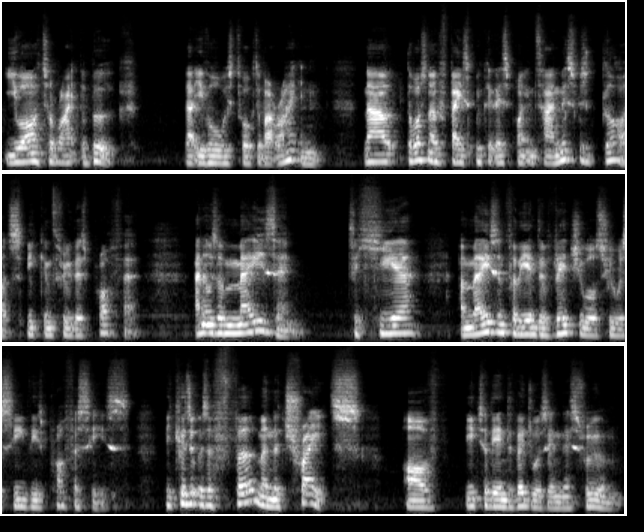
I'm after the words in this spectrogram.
you are to write the book that you've always talked about writing. Now, there was no Facebook at this point in time. This was God speaking through this prophet. And it was amazing to hear, amazing for the individuals who received these prophecies, because it was affirming the traits of each of the individuals in this room.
